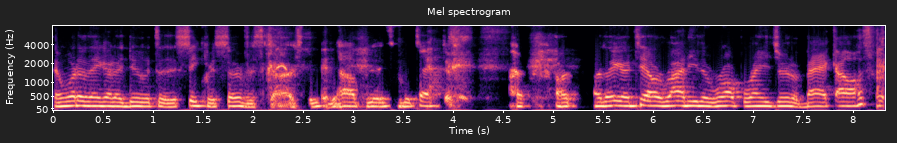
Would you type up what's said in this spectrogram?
then what are they going to do with the Secret Service guards, the House protector? Are, are, are, they going to tell Ronnie the Rump Ranger to back off?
